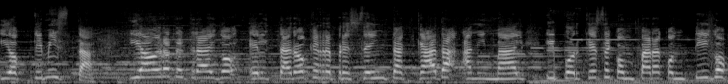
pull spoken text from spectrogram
y optimista. Y ahora te traigo el tarot que representa cada animal y por qué se compara contigo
